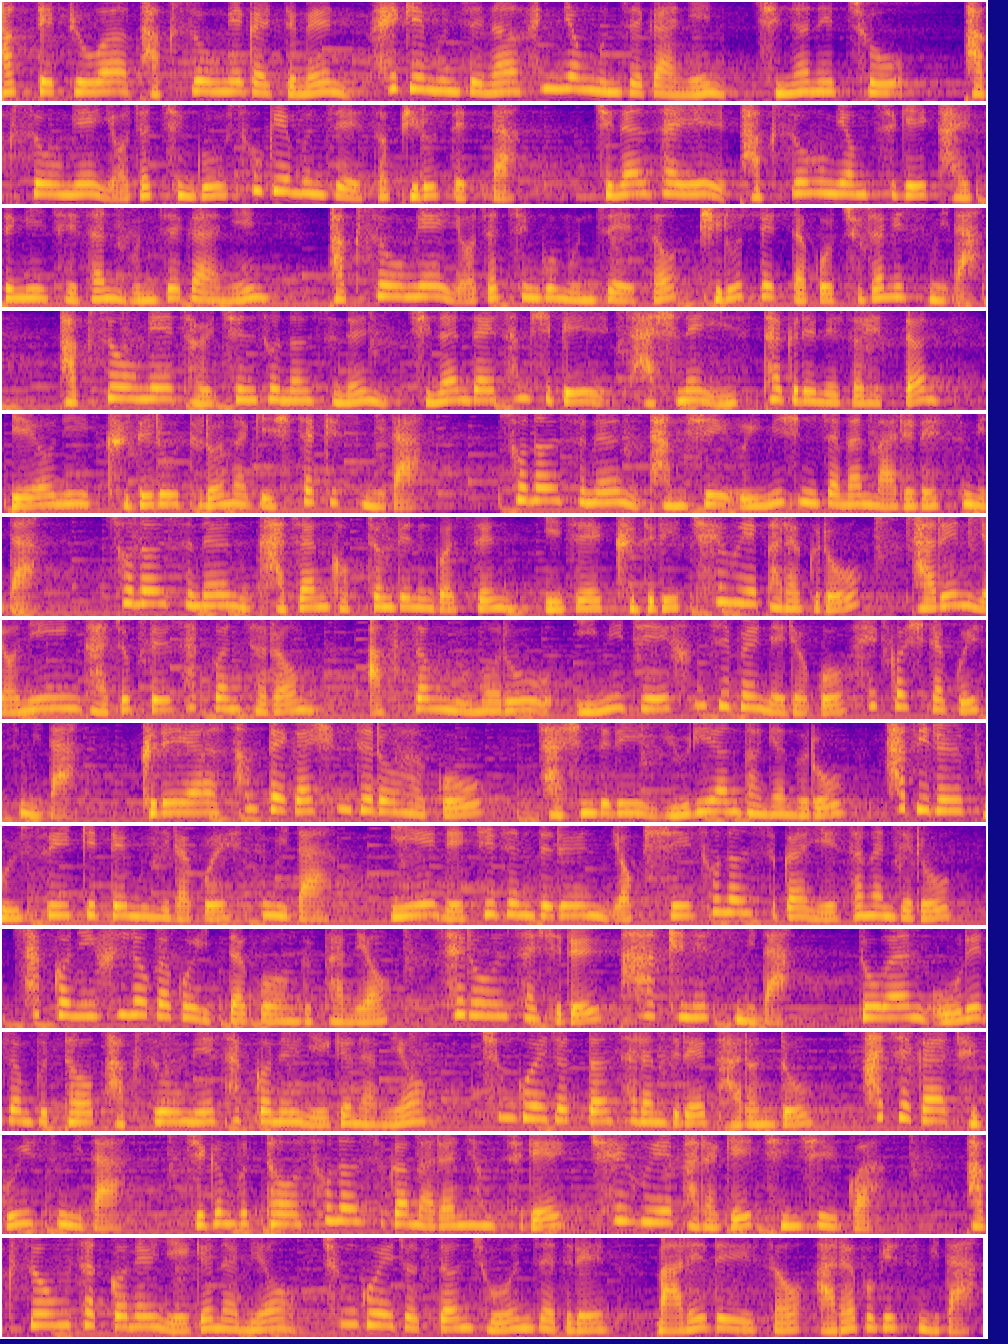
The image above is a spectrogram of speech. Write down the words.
박 대표와 박수홍의 갈등은 회계 문제나 횡령 문제가 아닌 지난해 초 박수홍의 여자친구 소개 문제에서 비롯됐다. 지난 4일 박수홍 형 측의 갈등이 재산 문제가 아닌 박수홍의 여자친구 문제에서 비롯됐다고 주장했습니다. 박수홍의 절친 손원수는 지난달 30일 자신의 인스타그램에서 했던 예언이 그대로 드러나기 시작했습니다. 손원수는 당시 의미심장한 말을 했습니다. 손원수는 가장 걱정되는 것은 이제 그들이 최후의 발악으로 다른 연예인 가족들 사건처럼 악성 루머로 이미지에 흠집을 내려고 할 것이라고 했습니다. 그래야 선배가 힘들어하고 자신들이 유리한 방향으로 합의를 볼 수 있기 때문이라고 했습니다. 이에 네티즌들은 역시 손원수가 예상한 대로 사건이 흘러가고 있다고 언급하며 새로운 사실을 파악해냈습니다. 또한 오래전부터 박수홍의 사건을 예견하며 충고해줬던 사람들의 발언도 화제가 되고 있습니다. 지금부터 손원수가 말한 형측의 최후의 발악의 진실과 박수홍 사건을 예견하며 충고해줬던 조언자들의 말에 대해서 알아보겠습니다.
